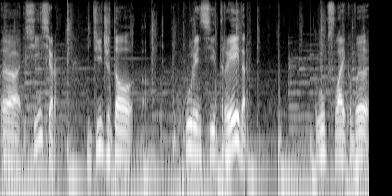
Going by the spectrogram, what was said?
э, синсер, digital currency trader. Looks like we,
